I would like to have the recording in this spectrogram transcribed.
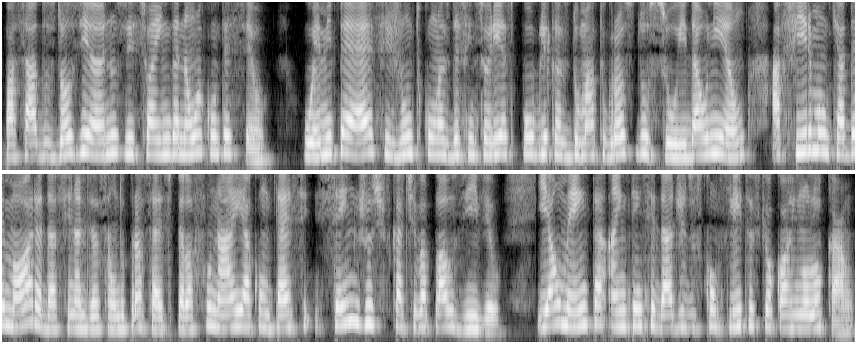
Passados 12 anos, isso ainda não aconteceu. O MPF, junto com as defensorias públicas do Mato Grosso do Sul e da União, afirmam que a demora da finalização do processo pela FUNAI acontece sem justificativa plausível e aumenta a intensidade dos conflitos que ocorrem no local.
